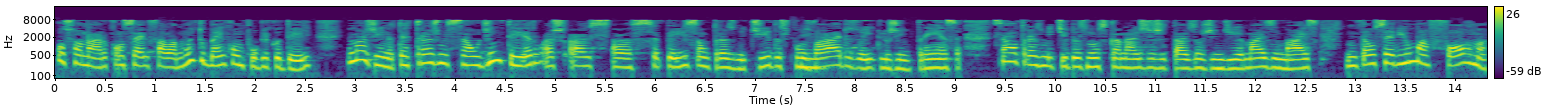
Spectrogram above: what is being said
Bolsonaro consegue falar muito bem com o público dele. Imagina ter transmissão o dia inteiro, as, as, as CPIs são transmitidas por Sim. vários veículos de imprensa, são transmitidas nos canais digitais hoje em dia mais e mais. Então seria uma forma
